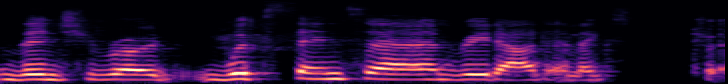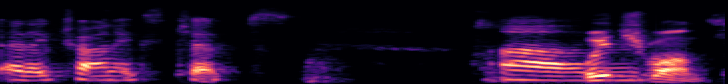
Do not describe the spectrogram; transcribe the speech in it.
then she wrote with sensor and readout elect- electronics chips. Um, Which ones?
